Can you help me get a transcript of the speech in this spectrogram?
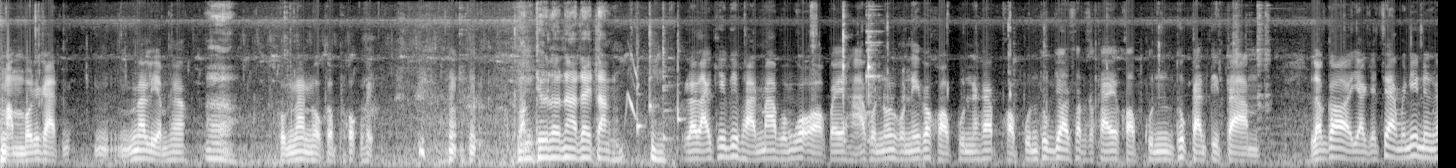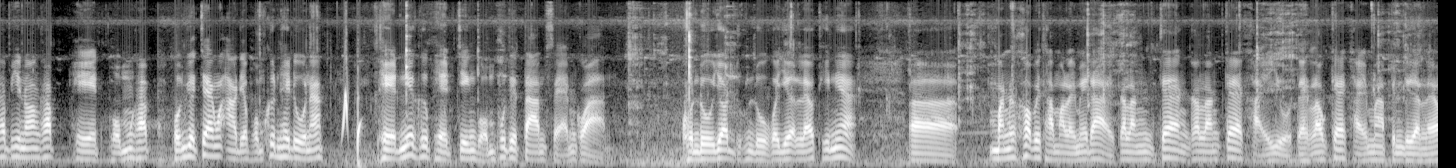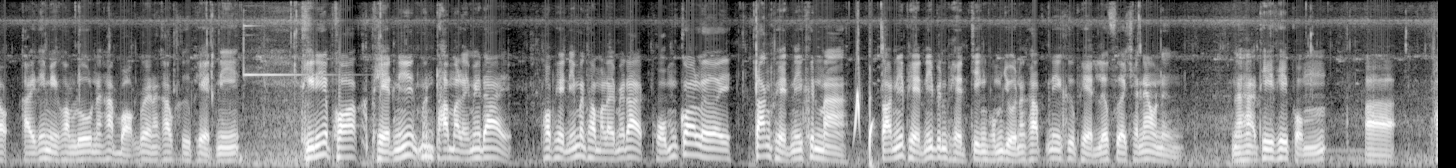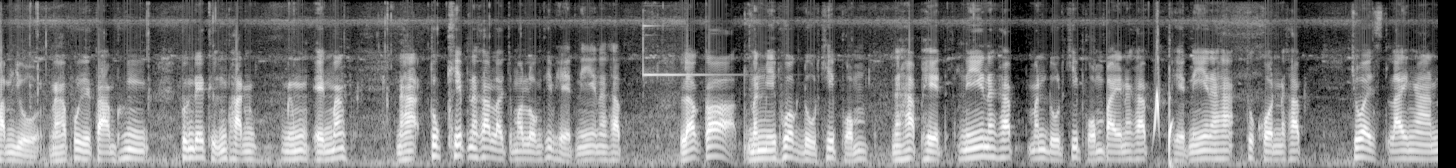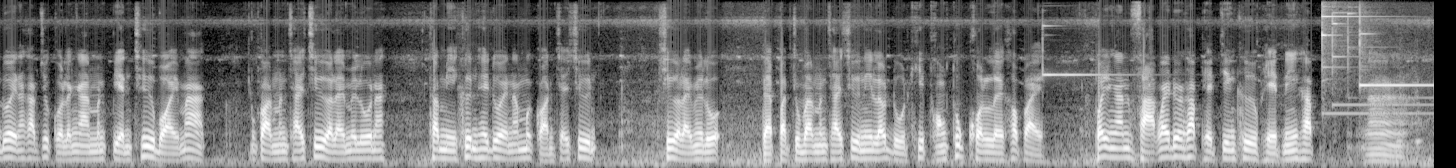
หม่ำบริการหน้าเหลี่ยมใช่ไหมเออ ผมหน้าโหนกกระโปรงเด็กฟังชื่อแล้วน่าได้ตังค์หลายๆคลิปที่ผ่านมาผมก็ออกไปหาคนโน้นคนนี้ก็ขอบคุณนะครับ ขอบคุณทุกยอดซับสไครต์ขอบคุณทุกการติดตาม แล้วก็อยากจะแจ้งไปนิดนึงครับพี่น้องครับเพจผมครับ ผมจะแจ้งว่าอ่าเดี๋ยวผมขึ้นให้ดูนะ เพจนี้คือเพจจริง ผมผู้ติดตามแสนกว่า คนดูยอดคนดูก็เยอะแล้วทีเนี้ยเอ่อมันก็เข้าไปทำอะไรไม่ได้กำลังแจ้งกำลังแก้ไขอยู่ แต่เราแก้ไขมาเป็นเดือนแล้วใครที่มีความรู้นะครับบอกด้วยนะครับ คือเพจนี้ ทีนี้พอเพจนี้มันทำอะไรไม่ได้ พอเพจนี้มันทำอะไรไม่ได้ ผมก็เลยตั้งเพจนี้ขึ้นมา ตอนนี้เพจนี้เป็นเพจจริงผมอยู่นะครับ นี่คือเพจเลือเฟือชาแนลหนึ่งนะฮะที่ที่ผมอ่าทำอยู่นะครับผู้ติดตามเพิ่งเพิ่งได้ถึงพันหนึ่งเองมั้งนะฮะทุกคลิปนะครับเราจะมาลงที่เพจนี้นะครับ แล้วก็มันมีพวกดูดคลิปผมนะฮะเพจนี้นะครับมันดูดคลิปผมไปนะครับ เพจนี้นะฮะทุกคนนะครับช่วยรายงานด้วยนะครับช่วยกดรายงานมันเปลี่ยนชื่อบ่อยมาก เมื่อก่อนมันใช้ชื่ออะไรไม่รู้นะ ถ้ามีขึ้นให้ด้วยนะเมื่อก่อนใช้ชื่อชื่ออะไรไม่รู้ แต่ปัจจุบันมันใช้ชื่อนี้แล้วดูดคลิปของทุกคนเลยเข้าไป เพราะอย่างนั้นฝากไว้ด้วยครับเพจจริงคือเพจนี้ครับอ่า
